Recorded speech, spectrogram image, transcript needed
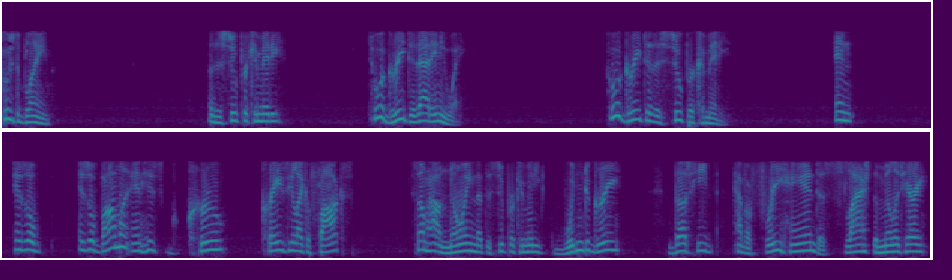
Who's to blame? The super committee? Who agreed to that anyway? Who agreed to the super committee? And is, is Obama and his crew crazy like a fox? Somehow knowing that the super committee wouldn't agree, thus he'd have a free hand to slash the military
